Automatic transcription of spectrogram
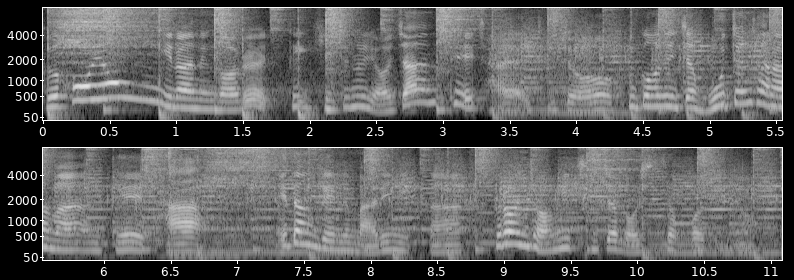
그 허용이라는 거를 그 기준을 여자한테 잘 두죠. 그거는 진짜 모든 사람한테 다 해당되는 말이니까 그런 점이 진짜 멋있었거든요.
